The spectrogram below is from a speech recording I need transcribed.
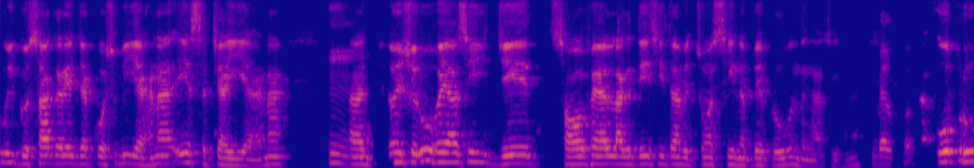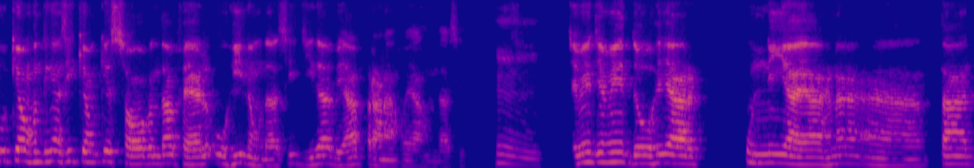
ਕੋਈ ਗੁੱਸਾ ਕਰੇ ਜਾਂ ਕੁਝ ਵੀ ਹੈ ਹਨਾ ਇਹ ਸੱਚਾਈ ਹੈ ਹਨਾ। ਅਹ ਜਦੋਂ ਇਹ ਸ਼ੁਰੂ ਹੋਇਆ ਸੀ ਜੇ 100 ਫਾਈਲ ਲੱਗਦੀ ਸੀ ਤਾਂ ਵਿੱਚੋਂ 80 90 ਪ੍ਰੂਵ ਹੁੰਦੀਆਂ ਸੀ ਹਨਾ। ਬਿਲਕੁਲ। ਉਹ ਪ੍ਰੂਵ ਕਿਉਂ ਹੁੰਦੀਆਂ ਸੀ? ਕਿਉਂਕਿ 100 ਬੰਦਾ ਫਾਈਲ ਉਹੀ ਲਾਉਂਦਾ ਸੀ ਜਿਹਦਾ ਵਿਆਹ ਪੁਰਾਣਾ ਹੋਇਆ ਹੁੰਦਾ ਸੀ। ਹੂੰ। ਜਿਵੇਂ ਜਿਵੇਂ 2000 19 ਆਇਆ ਹੈ ਨਾ ਅ, ਤਾਂ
